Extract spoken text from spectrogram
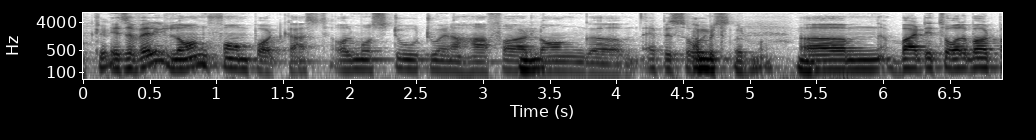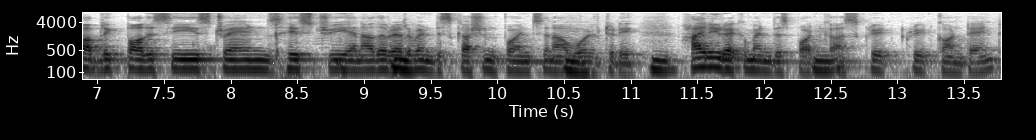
Okay. It's a very long form podcast, almost two two and a half hour Mhm. long um episodes. Amit Varma. Mm. Um, but it's all about public policies, trends, history, and other relevant discussion points in our Mm. world today. Highly recommend this podcast. Great, great content.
